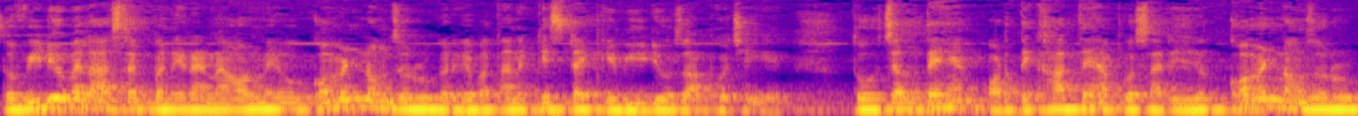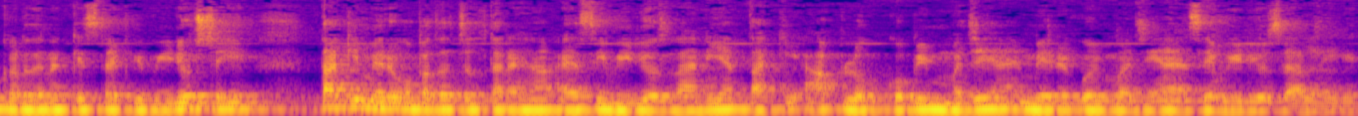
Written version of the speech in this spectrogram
तो वीडियो में लास्ट तक बने रहना और मेरे को कमेंट डाउन ज़रूर करके बताना किस टाइप की वीडियोस आपको चाहिए। तो चलते हैं और दिखाते हैं आपको सारी चीज़ें। कमेंट डाउन ज़रूर कर देना किस टाइप की वीडियोस चाहिए, ताकि मेरे को पता चलता रहे हाँ ऐसी वीडियोस लानी है, ताकि आप लोग को भी मज़े आए, मेरे को भी मज़े आए ऐसे वीडियोस डालने के।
